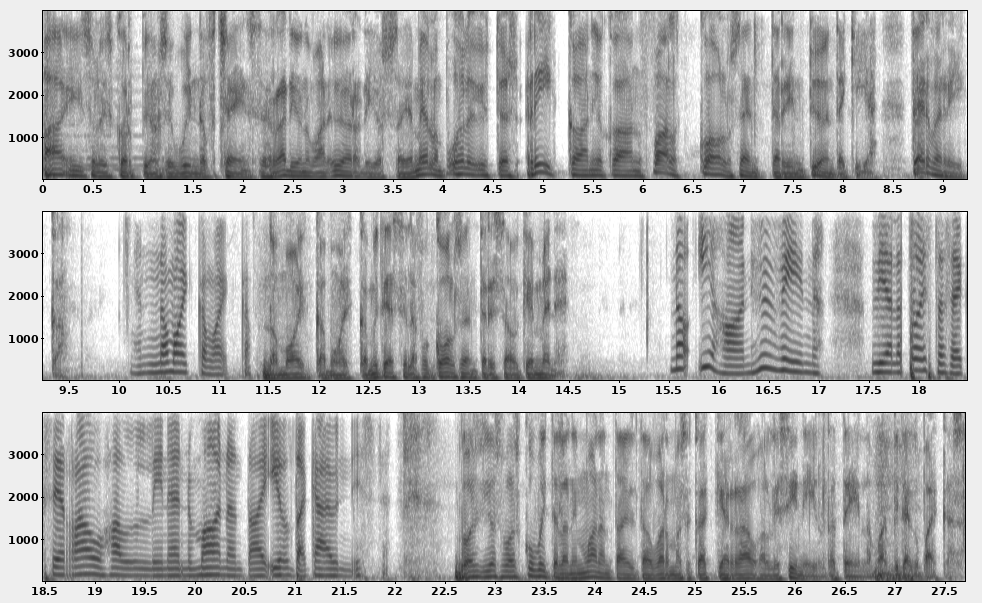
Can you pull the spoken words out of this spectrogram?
Ai, se oli Scorpionsin Wind of Change, Radionovan yöradiossa. Ja meillä on puhelinyhteys Riikkaan, joka on Falk Call Centerin työntekijä. Terve Riikka. No moikka moikka. No moikka, moikka. Miten siellä call centerissä oikein menee? No ihan hyvin. Vielä toistaiseksi rauhallinen maanantai-ilta käynnissä. Vois, jos voisi kuvitella, niin maanantailta on varmaan se kaikkein rauhallisin ilta teillä, vai pitääkö paikkansa?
